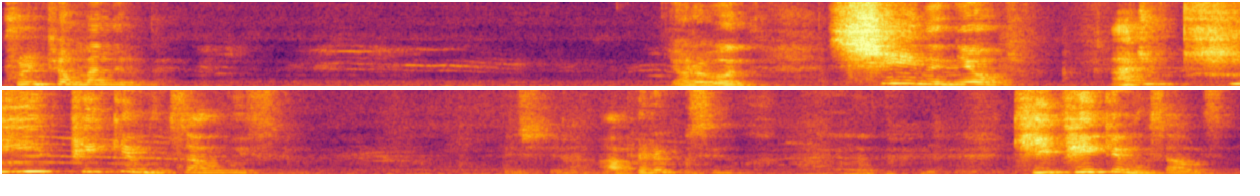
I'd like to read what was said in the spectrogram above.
불평만 들은 거예요. 여러분, 시인은요, 아주 깊이 있게 묵상하고 있어요. 앞에를 보세요. 깊이 있게 묵상하고 있어요.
